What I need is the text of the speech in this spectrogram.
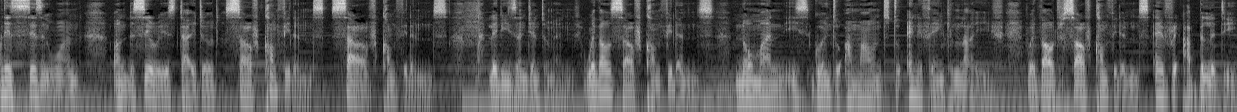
this season one on the series titled Self Confidence. Self Confidence. Ladies and gentlemen, without self confidence, no man is going to amount to anything in life. Without self confidence, every ability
